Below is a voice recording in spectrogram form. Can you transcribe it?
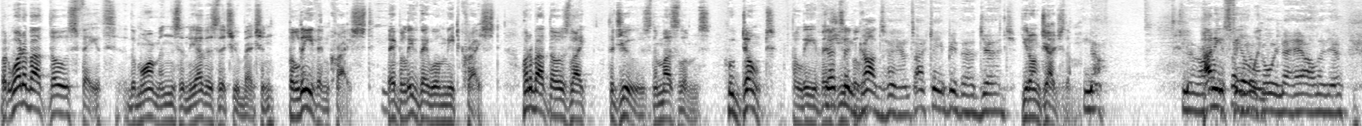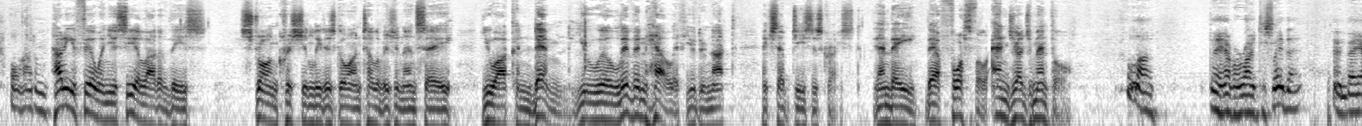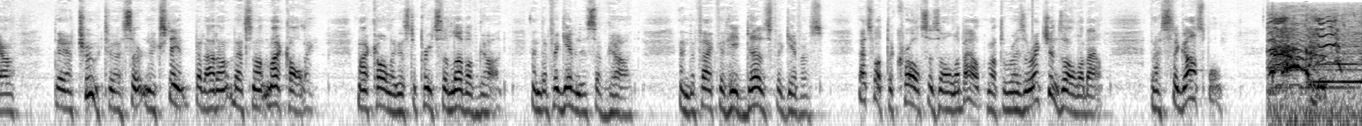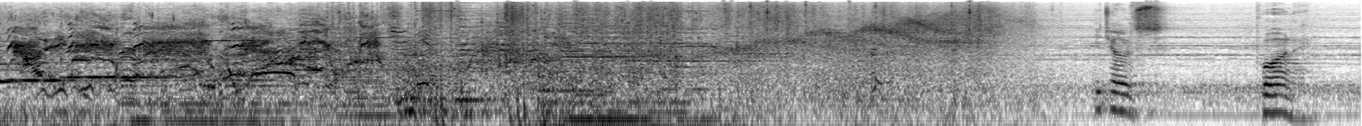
But what about those faiths, the Mormons and the others that you mentioned, believe in Christ? They believe they will meet Christ. What about those like the Jews, the Muslims, who don't believe as That's in believe? God's hands. I can't be the judge. You don't judge them. No. No, How I do you feel you're when- going to hell and you, oh, I don't, How do you feel when you see a lot of these strong Christian leaders go on television and say, you are condemned, you will live in hell if you do not accept Jesus Christ? And they, they are forceful and judgmental. well, uh, they have a right to say that. And they are, they are true to a certain extent, but I don't, that's not my calling. My calling is to preach the love of God and the forgiveness of God and the fact that He does forgive us. That's what the cross is all about, what the resurrection's all about. That's the gospel. He chose poorly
